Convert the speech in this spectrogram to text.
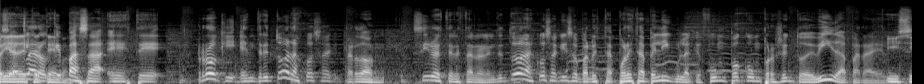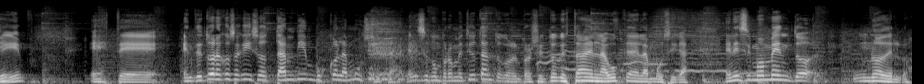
historia de este Claro, ¿qué tema? pasa? Este, Rocky, entre todas las cosas. Perdón, Sylvester Stallone, entre todas las cosas que hizo por esta, por esta película, que fue un poco un proyecto de vida para él. Y sí. Este, entre todas las cosas que hizo, también buscó la música. Él se comprometió tanto con el proyecto que estaba en la búsqueda de la música. En ese momento, uno de los.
